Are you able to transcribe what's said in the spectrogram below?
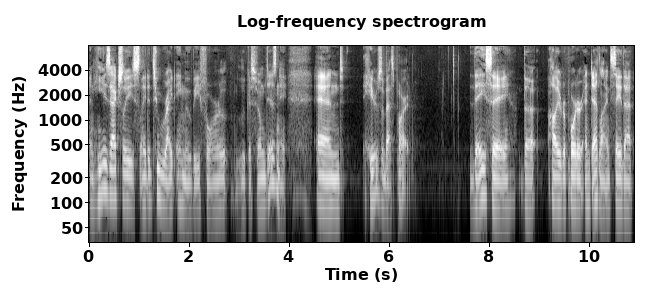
and he is actually slated to write a movie for Lucasfilm Disney. And here's the best part: they say the Hollywood Reporter and Deadline say that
